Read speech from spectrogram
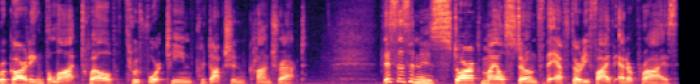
regarding the Lot 12 through 14 production contract. This is an historic milestone for the F 35 enterprise,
